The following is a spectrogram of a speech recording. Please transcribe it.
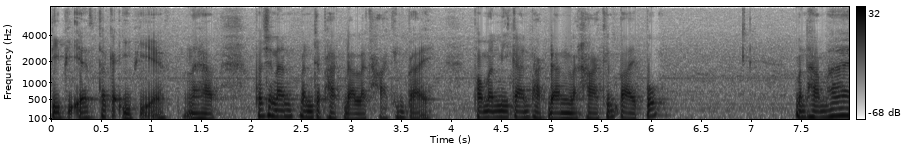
DPS เท่ากับ EPS นะครับ เพราะฉะนั้นมันจะผลักดันราคาขึ้นไป พอมันมีการผลักดันราคาขึ้นไปปุ๊บ มันทำให้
